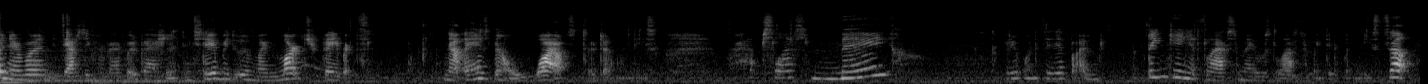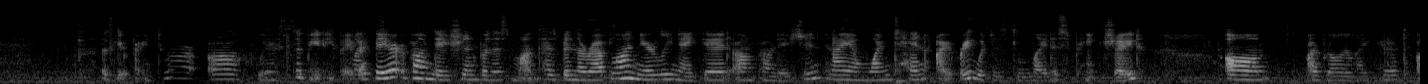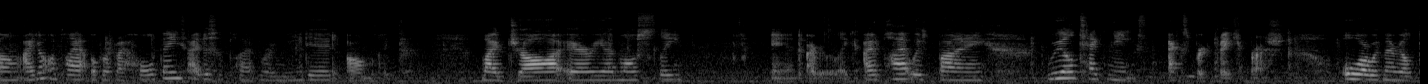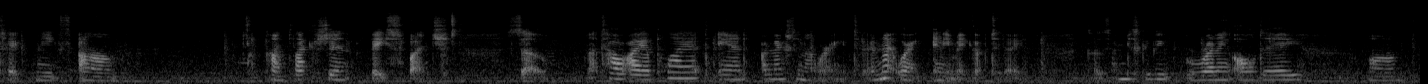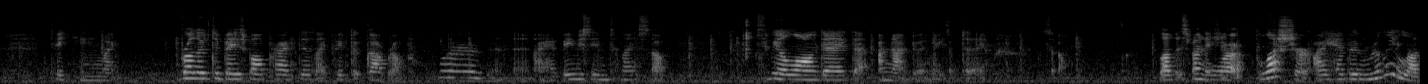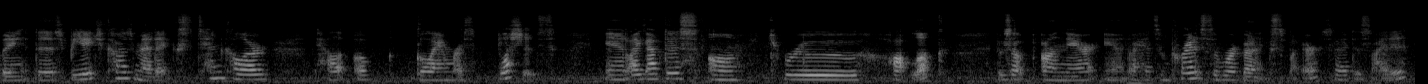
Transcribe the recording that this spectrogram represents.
and everyone, it's Ashley from Boy Fashion and today I'll be doing my March favorites. Now it has been a while since I've done one of these. Perhaps last May? I didn't want to say that but I'm thinking it's last May was the last time I did one of these. So, let's get right into it. Start off with the beauty favorite. My favorite foundation for this month has been the Revlon Nearly Naked um, foundation and I am 110 Ivory which is the lightest pink shade. Um, I really like it. Um, I don't apply it over my whole face. I just apply it where needed, um, like my jaw area mostly. And I really like it. I apply it with my Real Techniques Expert Face Brush or with my Real Techniques um, Complexion Face Sponge. So that's how I apply it and I'm actually not wearing it today. I'm not wearing any makeup today because I'm just going to be running all day. Um, taking my brother to baseball practice. I picked up Gabrielle from work and then I have babysitting tonight so it's gonna be a long day that I'm not doing makeup today. So love this foundation. For blusher, I have been really loving this BH Cosmetics 10 color palette of glamorous blushes. And I got this um, through HauteLook. It was up on there and I had some credits that were going to expire so I decided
